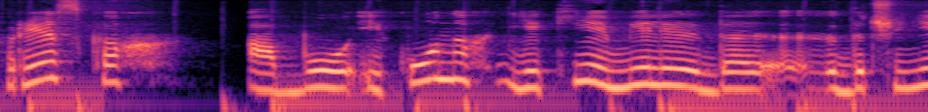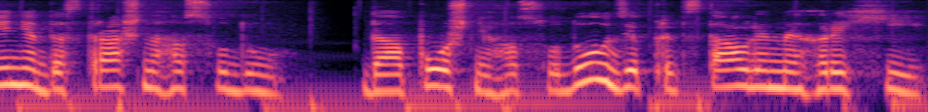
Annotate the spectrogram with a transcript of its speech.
фресках або іконах якія мелі да, дачынення да страшнага суду да апошняга суду дзе прадстаўлены грэхі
